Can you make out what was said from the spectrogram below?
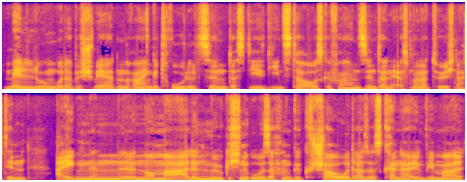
Meldungen oder Beschwerden reingetrudelt sind, dass die Dienste ausgefallen sind, dann erstmal natürlich nach den eigenen äh, normalen möglichen Ursachen geschaut. Also es kann ja irgendwie mal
